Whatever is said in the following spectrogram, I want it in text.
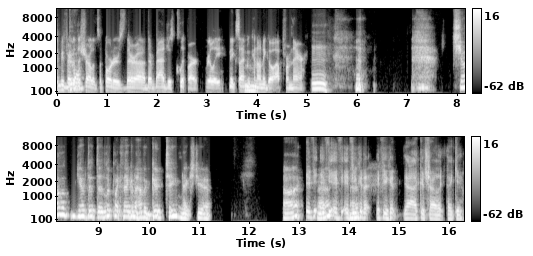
to be fair Go to the. Charlotte supporters, their uh, their badge is clip art. Really, the excitement can Mhm. only go up from there. Mm. Charlotte, you know, they, they look like they're going to have a good team next year. Uh, If if if, if you Huh? could if you could yeah, good Charlotte. Thank you.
